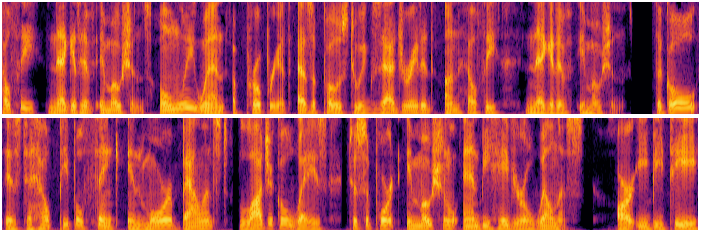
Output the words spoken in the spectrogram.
healthy negative emotions only when appropriate as opposed to exaggerated unhealthy negative emotions. The goal is to help people think in more balanced, logical ways to support emotional and behavioral wellness. REBT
